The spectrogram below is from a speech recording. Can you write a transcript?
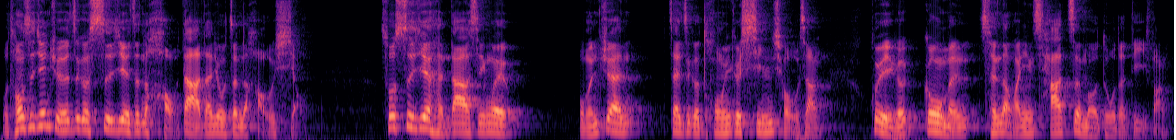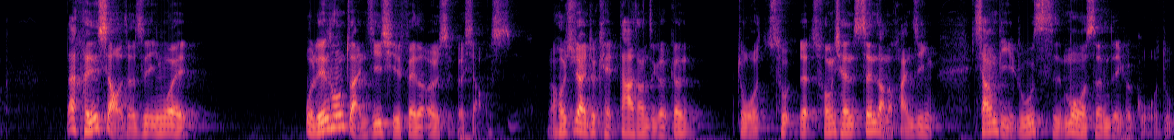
我同时间觉得这个世界真的好大，但又真的好小。说世界很大，是因为我们居然。在这个同一个星球上，会有一个跟我们成长环境差这么多的地方。那很小则是因为我连同转机其实飞了二十个小时，然后居然就可以搭上这个跟我从从前生长的环境相比如此陌生的一个国度。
